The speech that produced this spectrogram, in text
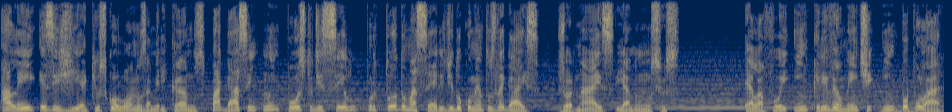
a lei exigia que os colonos americanos pagassem um imposto de selo por toda uma série de documentos legais, jornais e anúncios. Ela foi incrivelmente impopular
